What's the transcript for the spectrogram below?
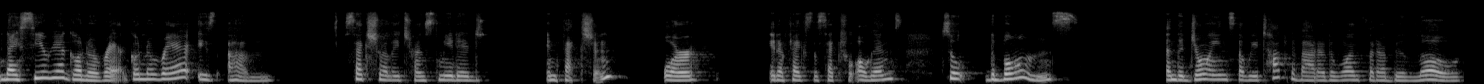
Neisseria gonorrhea. Gonorrhea is um, sexually transmitted infection or it affects the sexual organs. So the bones and the joints that we're talking about are the ones that are below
